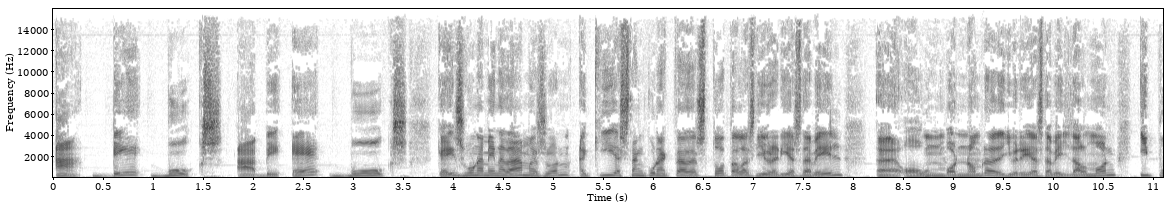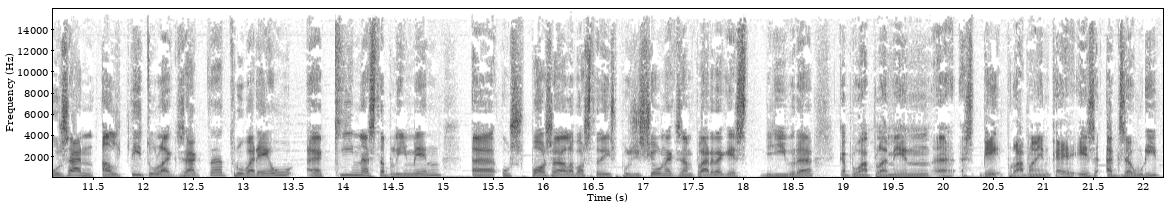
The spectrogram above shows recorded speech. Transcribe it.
AB Books, ABE Books, que és una mena d'Amazon. Aquí estan connectades totes les llibreries de vell, eh, o un bon nombre de llibreries de vell del món, i posant el títol exacte trobareu a quin establiment eh, us posa a la vostra disposició un exemplar d'aquest llibre que probablement, eh, bé, probablement que és exaurit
